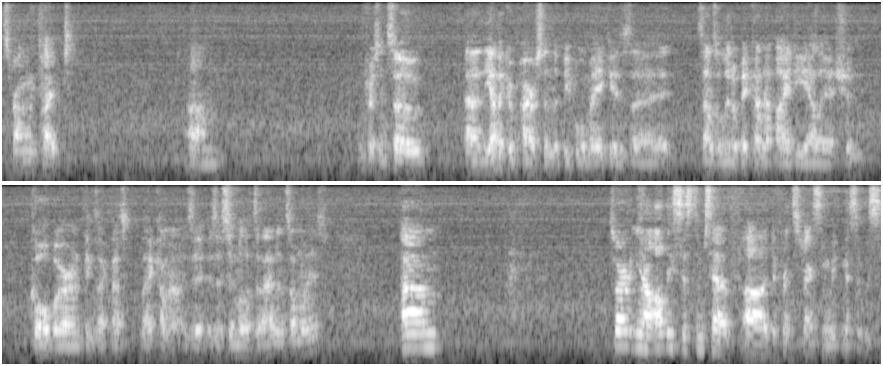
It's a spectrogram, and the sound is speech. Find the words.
strongly typed. Um, Interesting. So uh, the other comparison that people make is uh, sounds a little bit kind of IDL-ish and Corba and things like that that come out. Is it is it similar to that in some ways? Um, so you know, all these systems have uh, different strengths and weaknesses.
